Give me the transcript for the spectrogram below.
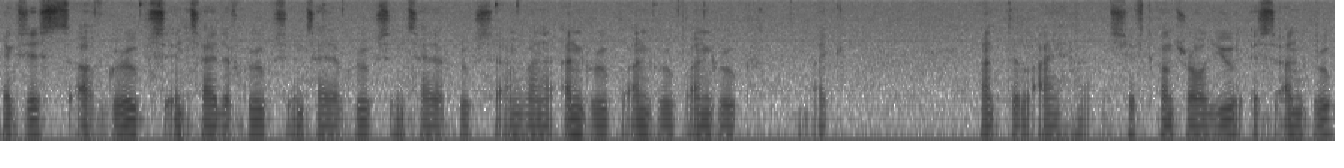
exists of groups inside of groups inside of groups inside of groups. So I'm gonna ungroup ungroup ungroup like until I shift control U is ungroup.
